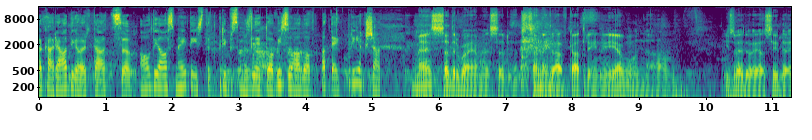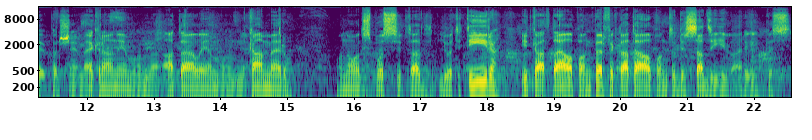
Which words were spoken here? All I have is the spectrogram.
tā kā radio ir tāds uh, audiāls mēdījis, tad gribas mazliet to vizuālo pateikt priekšā. Mēs sadarbojamies ar scenogrāfu Katrīnu Ievu un um, izveidojās ideja par šiem ekrāniem un attēliem un kameru. Un otrs puses ir tāda ļoti tīra, it kā telpa un perfektā telpa, un tad ir sadzīve arī, kas,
